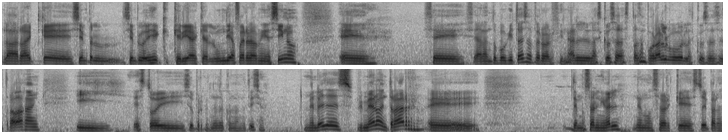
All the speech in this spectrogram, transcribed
La verdad que siempre, siempre lo dije que quería que algún día fuera mi destino. Eh, se, se, adelantó un poquito eso, pero al final las cosas pasan por algo, las cosas se trabajan y estoy súper contento con la noticia. Mi es primero entrar, eh, demostrar el nivel, demostrar que estoy para,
